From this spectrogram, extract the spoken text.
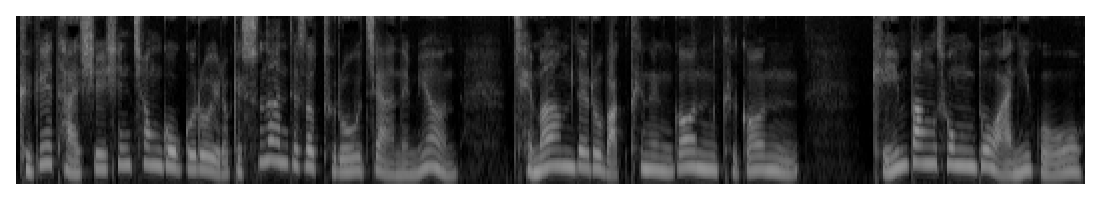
그게 다시 신청곡으로 이렇게 순환돼서 들어오지 않으면 제 마음대로 막 트는 건 그건 개인 방송도 아니고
